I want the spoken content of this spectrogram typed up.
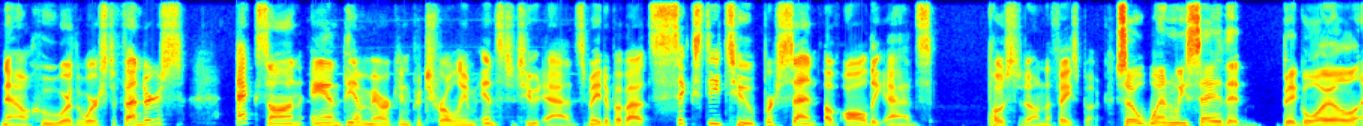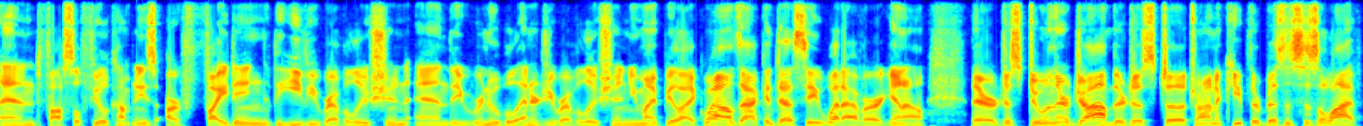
Now, who are the worst offenders? Exxon and the American Petroleum Institute ads made up about 62% of all the ads posted on the Facebook. So, when we say that big oil and fossil fuel companies are fighting the EV revolution and the renewable energy revolution, you might be like, well, Zac and Jesse, whatever, you know, they're just doing their job. They're just uh, trying to keep their businesses alive.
